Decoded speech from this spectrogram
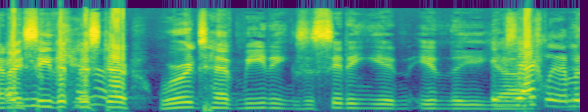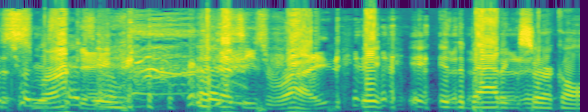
And, I see that cannot- Mr. Words Have Meanings is sitting in in the uh, Exactly. I'm going to turn this head Smirking. to Because he's right. i- i- in the batting circle.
